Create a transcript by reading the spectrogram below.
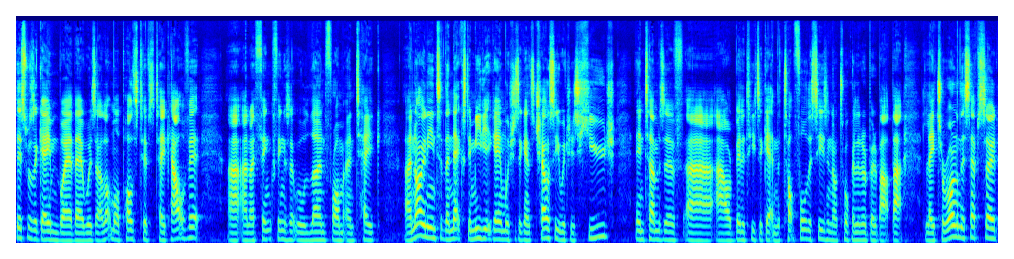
this was a game where there was a lot more positives to take out of it uh, and i think things that we'll learn from and take uh, not only into the next immediate game, which is against Chelsea, which is huge in terms of uh, our ability to get in the top four this season. I'll talk a little bit about that later on in this episode,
